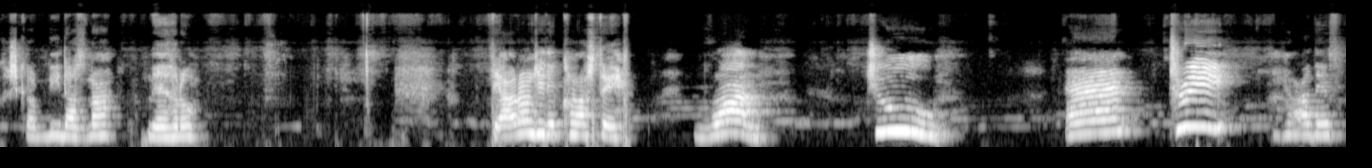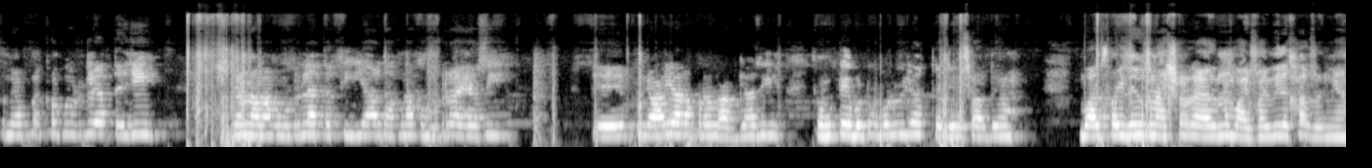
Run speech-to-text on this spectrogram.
ਖੁਸ਼ਖਬਰੀ ਦੱਸਦਾ, ਦੇਖ ਲਓ। ਤਿਆਰ ਹੋ ਜੀ ਦੇਖਣ ਵਾਸਤੇ। 1 2 ਐਂਡ 3 ਆ ਦੇਖ ਸਕਦੇ ਆਪਣਾ ਕੰਪਿਊਟਰ ਲਿਆਤੇ ਜੀ। ਆਪਣਾ ਨਵਾਂ ਕੰਪਿਊਟਰ ਲਿਆਤਾ 30000 ਦਾ ਆਪਣਾ ਕੰਪਿਊਟਰ ਆਇਆ ਸੀ ਤੇ 50000 ਆਪਣਾ ਲੱਗ ਗਿਆ ਸੀ ਤੇ ਹੁਣ ਟੇਬਲ ਟੂਬਲ ਵੀ ਲਿਆਤੇ ਦੇਖ ਸਕਦੇ ਹੋ ਵਾਈਫਾਈ ਦੇ ਵੀ ਕਨੈਕਸ਼ਨ ਲਾਇਆ ਉਹਨੂੰ ਵਾਈਫਾਈ ਵੀ ਦਿਖਾ ਸਕਦੇ ਹਾਂ।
